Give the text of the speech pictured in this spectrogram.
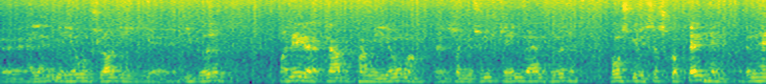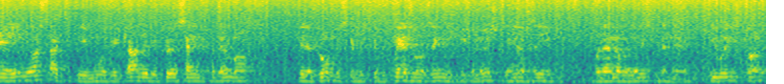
øh, halvanden million slot i, øh, i bøde. Og det er knap et par millioner, øh, som jeg synes kan ingen verden nytte. Hvor skal vi så skubbe den hen? Og den har jeg egentlig også sagt til DMU, og det er klart, at det kører sagen på dem op. Det er da dumt, skal vi skal betale sådan nogle ting, hvis vi kan løse det her og se, hvordan det var læst. Men øh, de var iskolde.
